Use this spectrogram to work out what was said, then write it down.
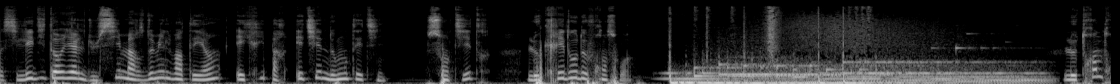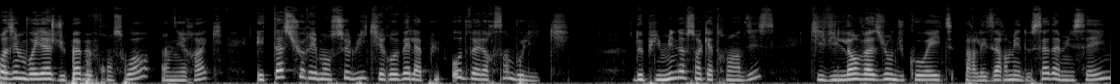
Voici l'éditorial du 6 mars 2021 écrit par Étienne de Montetti. Son titre Le credo de François. Le 33e voyage du pape François en Irak est assurément celui qui revêt la plus haute valeur symbolique. Depuis 1990, qui vit l'invasion du Koweït par les armées de Saddam Hussein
